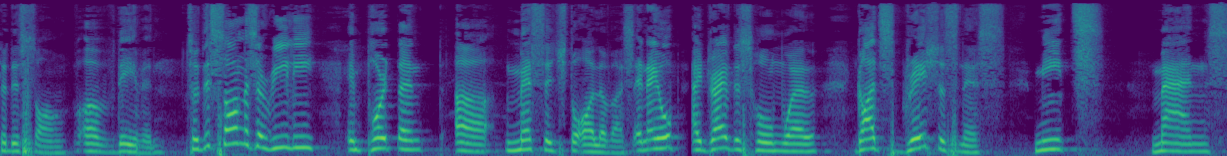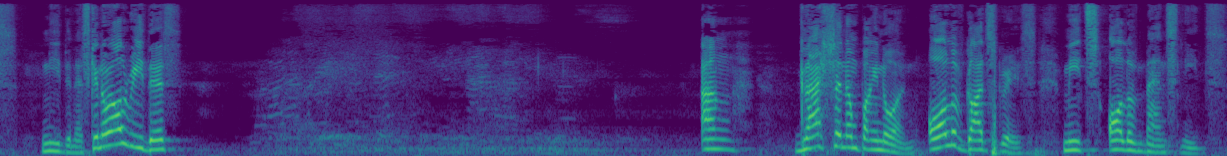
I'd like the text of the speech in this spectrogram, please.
to this song of David. So this song is a really important uh, message to all of us. And I hope I drive this home well. God's graciousness meets man's neediness. Can we all read this? Ang grasya ng Panginoon, all of God's grace, meets all of man's needs.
